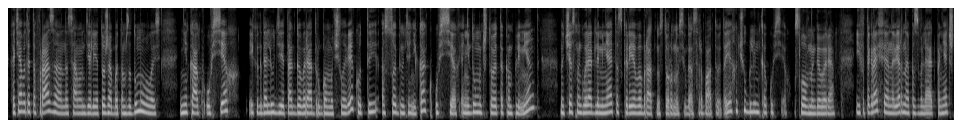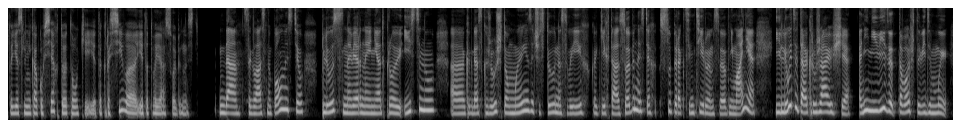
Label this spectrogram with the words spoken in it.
Хотя вот эта фраза, на самом деле, я тоже об этом задумывалась, не как у всех, и когда люди так говорят другому человеку, ты особенно, у тебя не как у всех. И они думают, что это комплимент, но, честно говоря, для меня это скорее в обратную сторону всегда срабатывает. А я хочу, блин, как у всех, условно говоря. И фотография, наверное, позволяет понять, что если не как у всех, то это окей, это красиво, и это твоя особенность. Да, согласна полностью. Плюс, наверное, не открою истину, а, когда скажу, что мы зачастую на своих каких-то особенностях супер акцентируем свое внимание, и люди-то окружающие, они не видят того, что видим мы.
